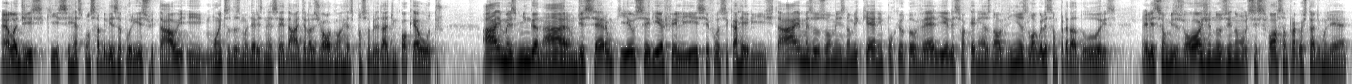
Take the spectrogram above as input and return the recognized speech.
Ela disse que se responsabiliza por isso e tal, e muitas das mulheres nessa idade elas jogam a responsabilidade em qualquer outro. Ai, mas me enganaram, disseram que eu seria feliz se fosse carreirista. Ai, mas os homens não me querem porque eu tô velho e eles só querem as novinhas, logo eles são predadores. Eles são misóginos e não se esforçam para gostar de mulher.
